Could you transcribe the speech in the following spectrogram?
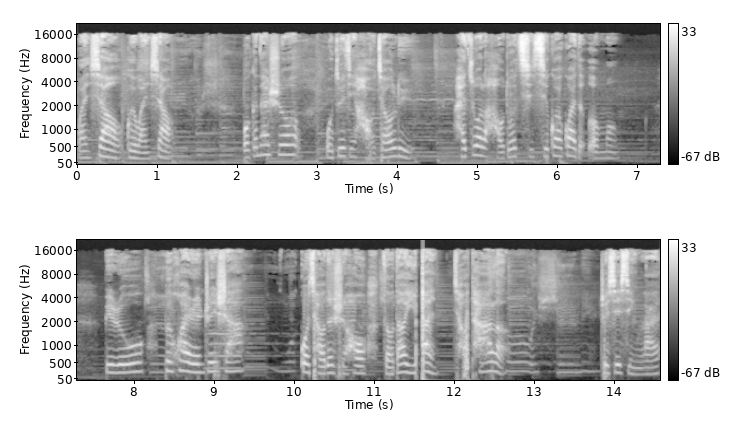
玩笑归玩笑，我跟他说我最近好焦虑，还做了好多奇奇怪怪的噩梦，比如被坏人追杀，过桥的时候走到一半桥塌了，这些醒来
